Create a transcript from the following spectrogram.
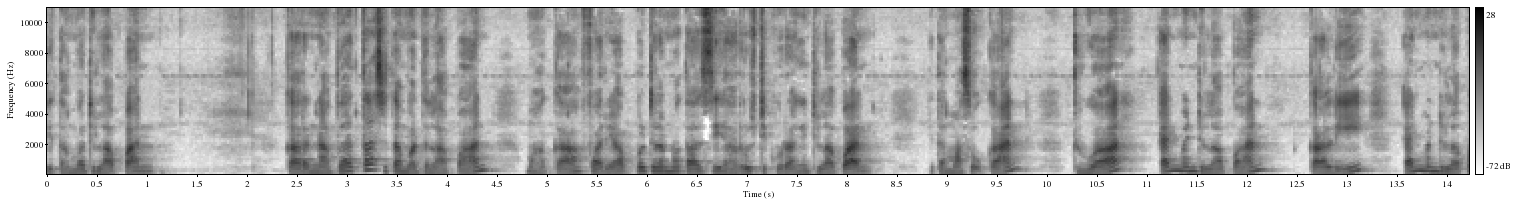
ditambah 8. Karena batas ditambah 8, maka variabel dalam notasi harus dikurangi 8. Kita masukkan 2 n-8 kali n-8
